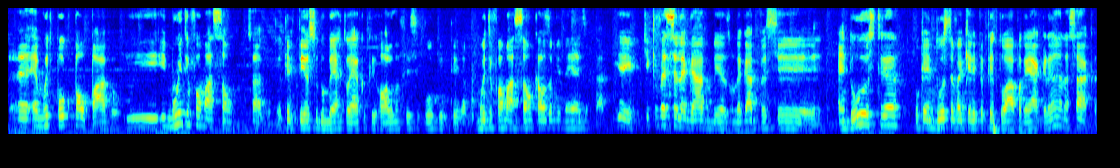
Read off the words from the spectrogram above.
é, é muito pouco palpável e, e muita informação, sabe? Aquele texto do Humberto Eco que rola no Facebook, que muita informação causa amnésia, cara. E aí, o que, que vai ser legado mesmo? O legado vai ser a indústria, o que a indústria vai querer perpetuar para ganhar grana, saca?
